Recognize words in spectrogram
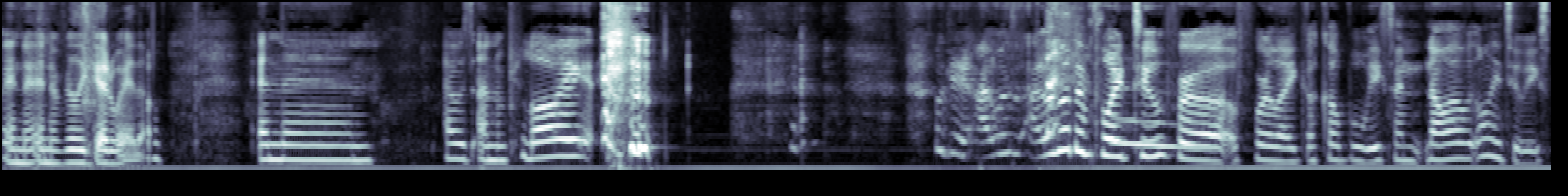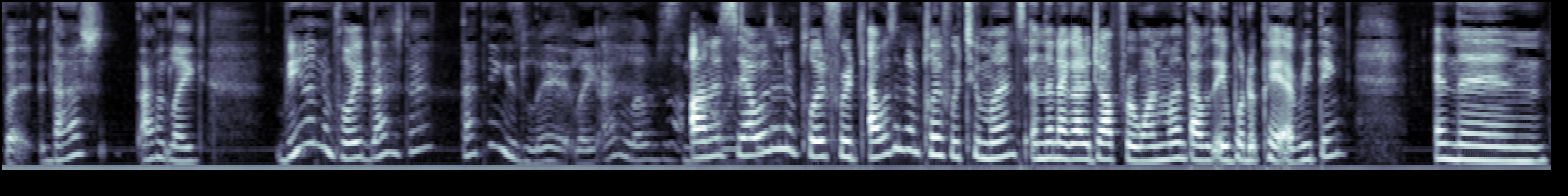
in a, in a really good way though, and then I was unemployed. Okay, I was I was unemployed too for a, for like a couple weeks, and no, it was only two weeks. But that's I'm like being unemployed. That that that thing is lit. Like I love just Honestly, I wasn't employed for I wasn't employed for two months, and then I got a job for one month. I was able to pay everything, and then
